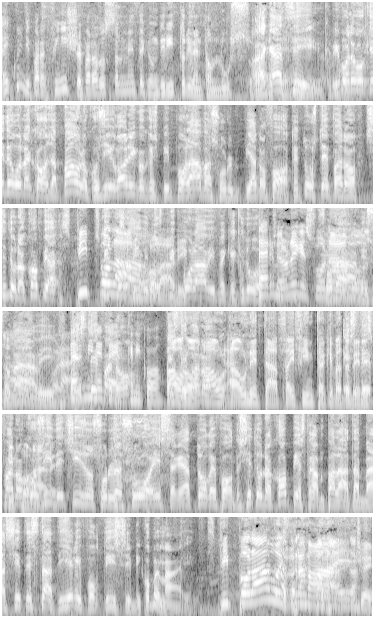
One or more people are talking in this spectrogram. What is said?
e quindi para- finisce paradossalmente che un diritto diventa un lusso. È- è Ragazzi, vi incredibile. volevo chiedere una cosa. Paolo così ironico che spippolava sul pianoforte. Tu Stefano, siete una coppia Spippolavo. tu Spippolavi. spippolavi perché tu Term- Cioè, non è che suonavo. suonavi, no. suonavi. E Termine tecnico. e Paolo Stefano- ha, un- ha un'età, fai finta che vada e bene Stefano spippolare. così deciso sul suo essere attore forte. Siete una coppia strampalata, ma siete stati ieri fortissimi. Come mai? Spippolavo e strampalata. Cioè,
